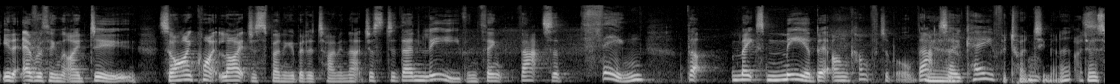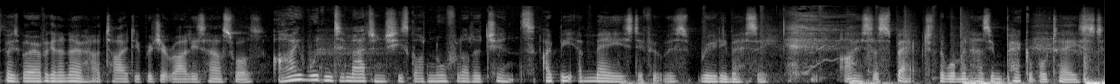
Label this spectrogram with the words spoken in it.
you know everything that I do. So I quite like just spending a bit of time in that just to then leave and think that's a thing that makes me a bit uncomfortable. That's Yeah. okay for 20 mm, minutes. I don't suppose we're ever going to know how tidy Bridget Riley's house was. I wouldn't imagine she's got an awful lot of chintz. I'd be amazed if it was really messy. I suspect the woman has impeccable taste.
